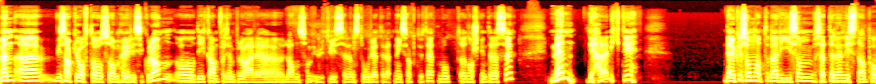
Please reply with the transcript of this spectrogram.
Men eh, vi snakker jo ofte også om høyrisikoland, og de kan f.eks. være land som utviser en stor etterretningsaktivitet mot norske interesser. Men det her er viktig det er jo ikke sånn at det er vi som setter den lista på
